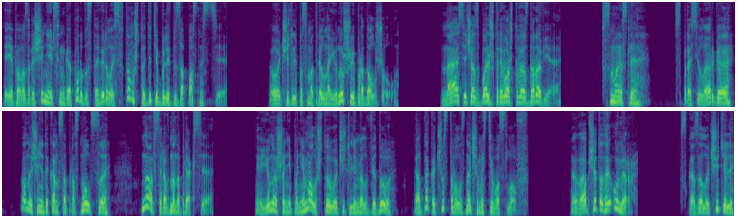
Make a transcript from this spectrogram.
и по возвращении в Сингапур удостоверилась в том, что дети были в безопасности. Учитель посмотрел на юношу и продолжил. «Нас сейчас больше тревожит твое здоровье. «В смысле?» — спросил Эрго. Он еще не до конца проснулся, но все равно напрягся. Юноша не понимал, что его учитель имел в виду, однако чувствовал значимость его слов. «Вообще-то ты умер», — сказал учитель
